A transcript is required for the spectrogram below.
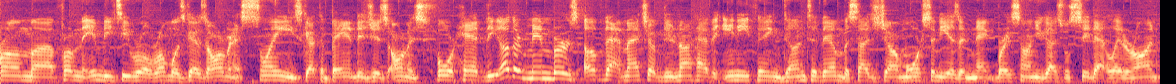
from, uh, from the MDT Royal Rumble. He's got his arm in a sling. He's got the bandages on his forehead. The other members of that matchup do not have anything done to them besides John Morrison. He has a neck brace on. You guys will see that later on.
